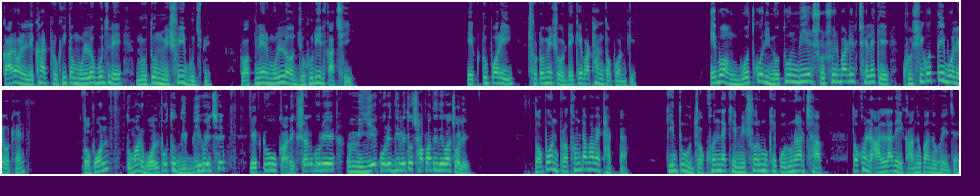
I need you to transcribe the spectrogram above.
কারণ লেখার প্রকৃত মূল্য বুঝলে নতুন মেশোই বুঝবে, রত্নের মূল্য জুহুরির কাছেই। একটু পরেই ছোট মেশো ডেকে পাঠান তপনকে। এবং বোধ করি নতুন বিয়ের শ্বশুরবাড়ির ছেলেকে খুশি করতেই বলে ওঠেন। তপন তোমার গল্প তো দিব্যি হয়েছে। একটু কারেকশন করে ইয়ে করে দিলে তো ছাপাতে দেওয়া চলে। তপন প্রথমটা ভাবে ঠাট্টা কিন্তু যখন দেখে মেশোর মুখে করুণার ছাপ তখন আহ্লাদে কাঁদু কাঁদু হয়ে যায়।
